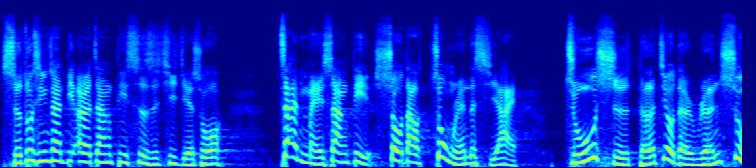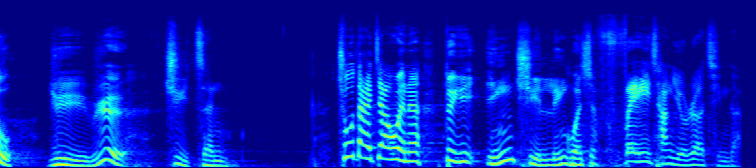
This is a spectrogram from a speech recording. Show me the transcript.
使徒行传第二章第四十七节说：“赞美上帝，受到众人的喜爱，主使得救的人数与日俱增。”初代教会呢，对于迎娶灵魂是非常有热情的。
